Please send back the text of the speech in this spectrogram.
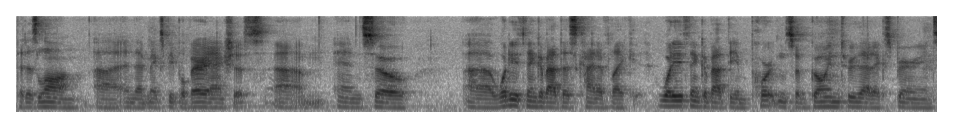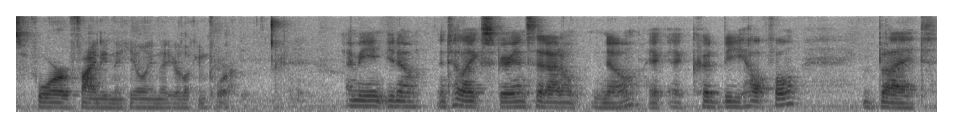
that is long uh, and that makes people very anxious. Um, and so, uh, what do you think about this kind of like? What do you think about the importance of going through that experience for finding the healing that you're looking for? I mean, you know, until I experience it, I don't know. It, it could be helpful, but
